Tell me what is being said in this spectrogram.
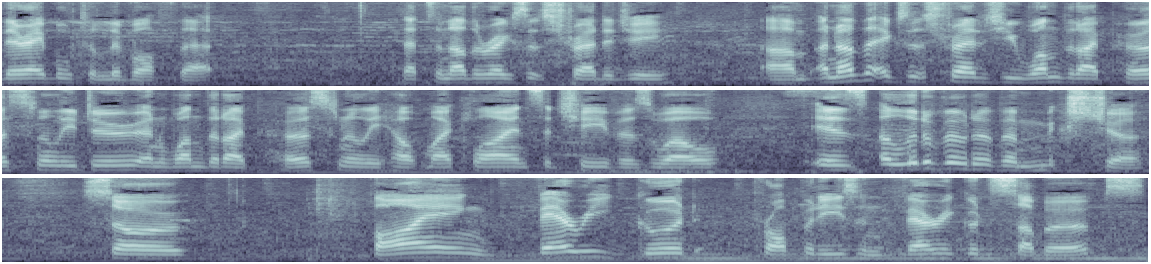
They're able to live off that. That's another exit strategy. Um, another exit strategy, one that I personally do and one that I personally help my clients achieve as well, is a little bit of a mixture. So buying very good properties in very good suburbs.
